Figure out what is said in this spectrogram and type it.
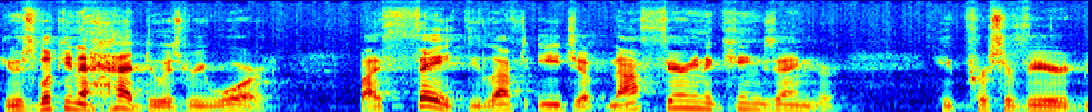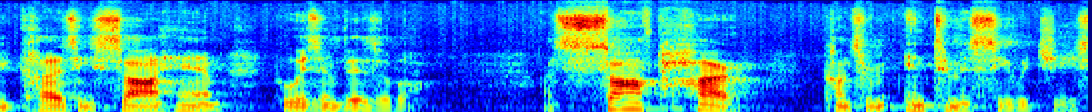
He was looking ahead to his reward. By faith, he left Egypt, not fearing the king's anger. He persevered because he saw him who is invisible. A soft heart comes from intimacy with Jesus.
